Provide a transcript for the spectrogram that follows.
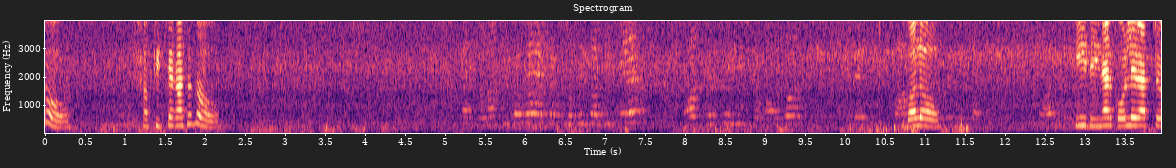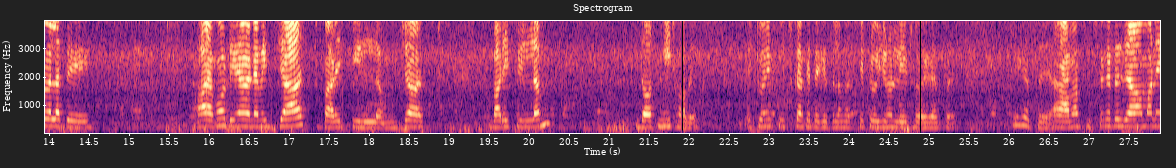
তো সব ঠিকঠাক আছে তো? বলো, কি ডিনার করলে রাত্রেবেলাতে? আর এখনও ডিনার হয়নি, আমি জাস্ট বাড়ি ফিরলাম জাস্ট বাড়ি ফিরলাম। দশ মিনিট হবে। একটুখানি ফুচকা খেতে গেছিলাম, আজকে একটু ওই জন্য লেট হয়ে গেছে। ঠিক আছে? আর আমার ফুচকা খেতে যাওয়া মানে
